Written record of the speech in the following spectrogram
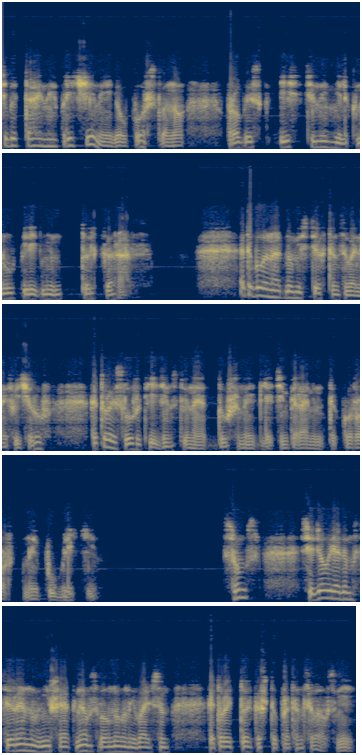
себе тайные причины ее упорства, но проблеск истины мелькнул перед ним только раз. Это было на одном из тех танцевальных вечеров, которые служат единственной отдушиной для темперамента курортной публики. Сомс сидел рядом с Ирен в нише окна, взволнованный вальсом, который только что протанцевал с ней.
